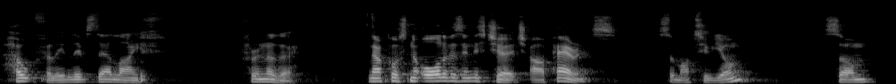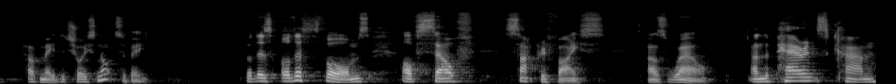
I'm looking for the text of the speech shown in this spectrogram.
hopefully, lives their life for another. Now, of course, not all of us in this church are parents. Some are too young, some have made the choice not to be. But there's other forms of self sacrifice as well. And the parents can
